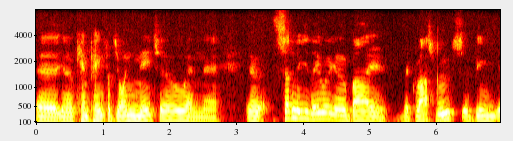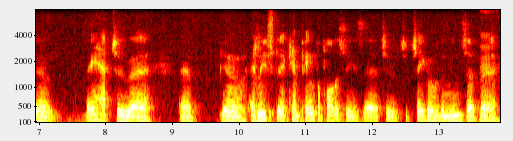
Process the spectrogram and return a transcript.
uh, you know campaign for joining NATO, and uh, you know suddenly they were you know by the grassroots being you know, they had to you know at least campaign for policies to to take over the means of. Mm.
